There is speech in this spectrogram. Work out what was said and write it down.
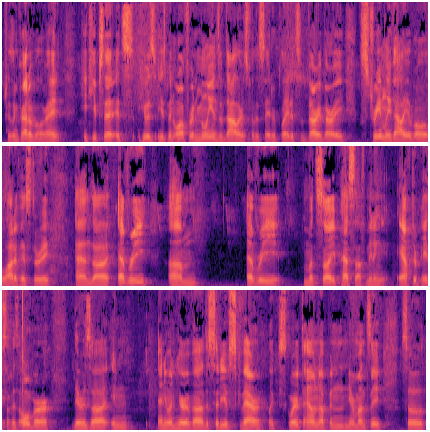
which is incredible, right? He keeps it. It's he was he's been offered millions of dollars for the Seder plate. It's very very extremely valuable. A lot of history, and uh, every um, every Matzai Pesach, meaning after Pesach is over, there is a in anyone here of uh, the city of Skver, like Square Town up in near Monsey. So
